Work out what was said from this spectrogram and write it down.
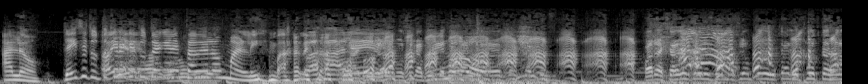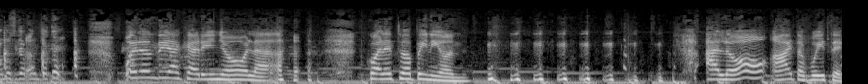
Aló. Jaycee, ¿tú, tú Oye. crees que tú estás en el estadio de los Marlins? Vale. Para descargar toda la información puede buscar los podcasts en la música.com. Buenos días, cariño. Hola. ¿Cuál es tu opinión? Aló. Ay, te fuiste.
